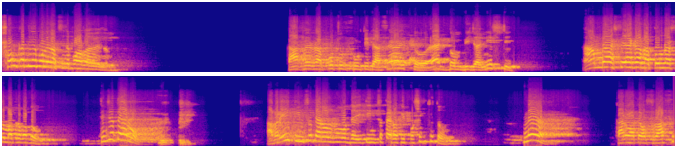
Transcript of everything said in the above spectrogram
সংখ্যা দিয়ে বলে যাচ্ছে যে পরাজয় হয়ে যাবে। কাফেররা প্রচুর ফুর্তিতে আছে তো একদম বিজয়, নিশ্চিত। আমরা আসছি এক হাজার, তোমরা আসছো মাত্র কত? তিনশো তেরো। আবার এই তিনশো তেরোর মধ্যে, এই তিনশো তেরো কি প্রশিক্ষিত? না। কারও হাতে অস্ত্র আছে,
